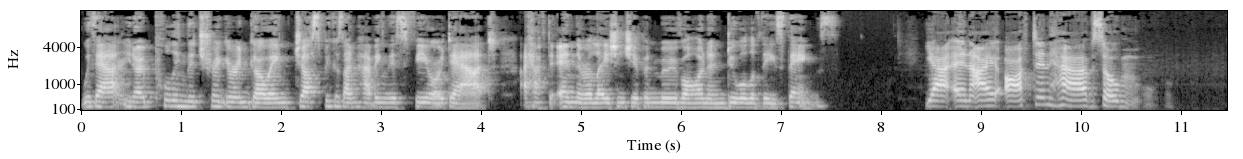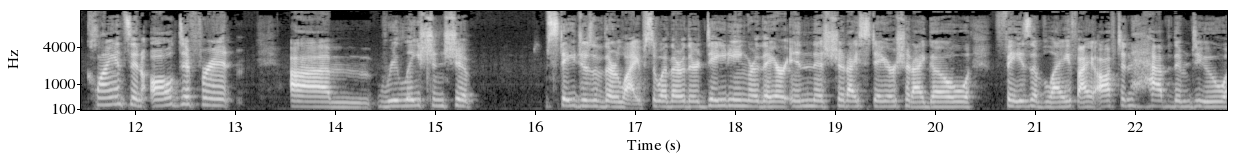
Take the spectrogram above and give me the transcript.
without, you know, pulling the trigger and going, just because I'm having this fear or doubt, I have to end the relationship and move on and do all of these things. Yeah. And I often have, so clients in all different um, relationship stages of their life. So whether they're dating or they are in this should I stay or should I go phase of life, I often have them do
